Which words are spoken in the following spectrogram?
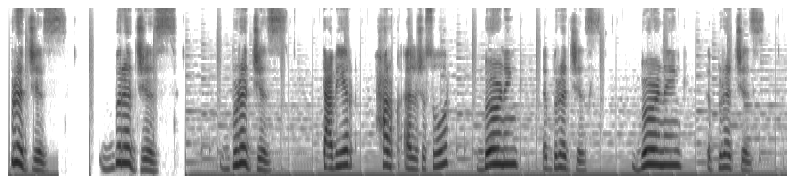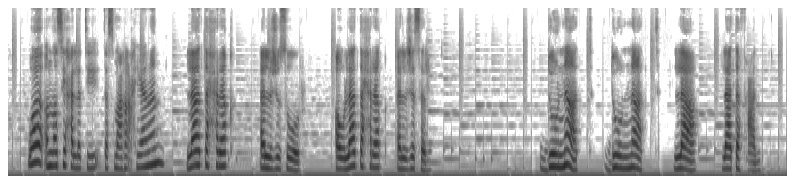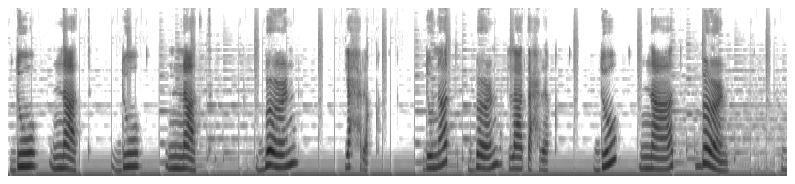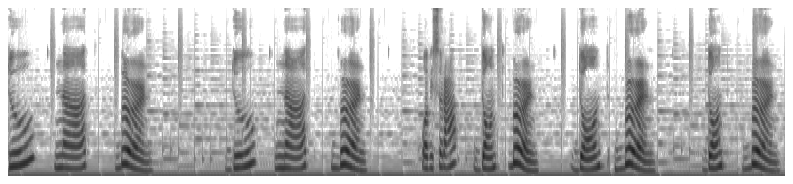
bridges bridges bridges. تعبير حرق الجسور. burning bridges. burning bridges. والنصيحة التي تسمعها أحيانا لا تحرق الجسور أو لا تحرق الجسر. do not do not لا لا تفعل. do not do not burn يحرق do not burn لا تحرق do not burn do not burn do not burn وبسرعة don't burn don't burn don't burn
